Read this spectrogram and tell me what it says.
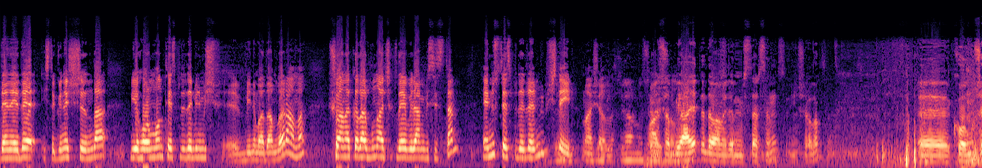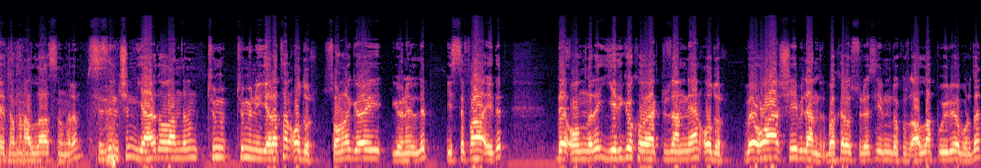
deneyde işte güneş ışığında bir hormon tespit edebilmiş e, bilim adamları ama şu ana kadar bunu açıklayabilen bir sistem henüz tespit edilebilmiş değil maşallah. Maşallah bir ayetle devam edelim isterseniz inşallah. Ee, kolunu şeytandan Allah'a sığınırım. Sizin için yerde olanların tüm, tümünü yaratan O'dur. Sonra göğe yönelip istifa edip de onları yedi gök olarak düzenleyen O'dur. Ve O her şeyi bilendir. Bakara suresi 29. Allah buyuruyor burada.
